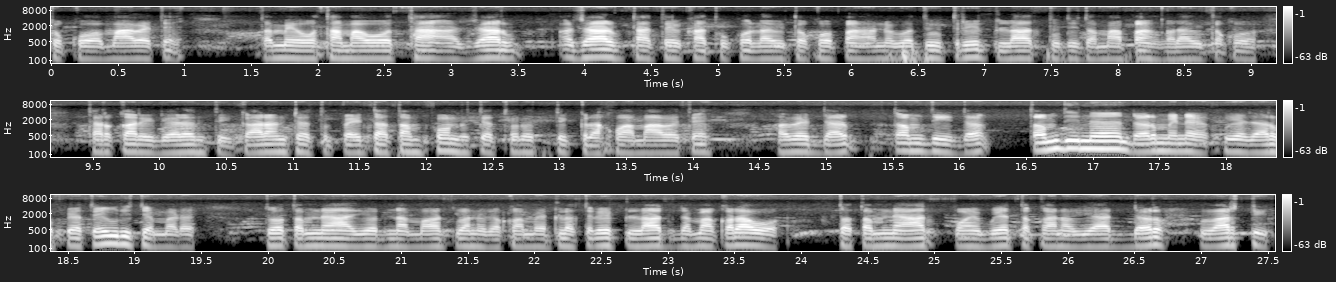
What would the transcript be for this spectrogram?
ચૂકવવામાં આવે છે. તમે ઓછામાં ઓછા હજાર હજાર સાથે ખાતું ખોલાવી શકો પણ અને વધુ ત્રીસ લાખ સુધી જમા પણ કરાવી શકો. સરકારી ગેરંટી કારણ કે તો પૈસા સંપૂર્ણ રીતે સુરક્ષિત રાખવામાં આવે છે. હવે દર તમદી સમજીને દર મહિને એકવીસ હજાર રૂપિયા કેવી રીતે મળે. જો તમને આ યોજના મહત્ત્વની રકમ એટલે ત્રીસ લાખ જમા કરાવો, તો તમને આઠ પોઈન્ટ બે ટકાનો વ્યાજ દર વાર્ષિક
